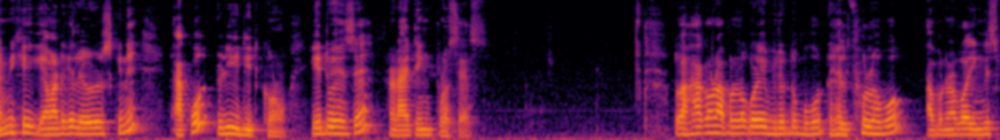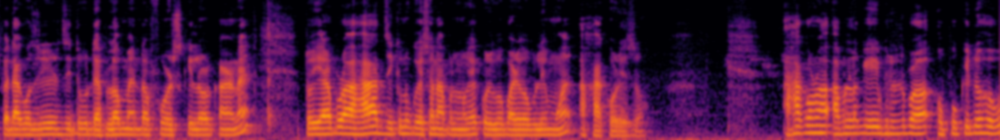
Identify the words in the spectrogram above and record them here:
আমি সেই গ্ৰামেটিকেল ইৰৰ্ছখিনি আকৌ ৰি ইডিট কৰোঁ। এইটো হৈছে ৰাইটিং প্ৰচেছ তো আশা কৰোঁ আপোনালোকৰ এই ভিডিঅ'টো বহুত হেল্পফুল হ'ব আপোনালোকৰ ইংলিছ পেডাগজিৰ যিটো ডেভেলপমেণ্ট অফ ফ'ৰ স্কিলৰ কাৰণে। তো ইয়াৰ পৰা অহা যিকোনো কুৱেশ্যন আপোনালোকে কৰিব পাৰিব বুলি মই আশা কৰিছোঁ। আশা কৰোঁ আপোনালোকে এই ভিডিঅ'টোৰ পৰা উপকৃত হ'ব।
